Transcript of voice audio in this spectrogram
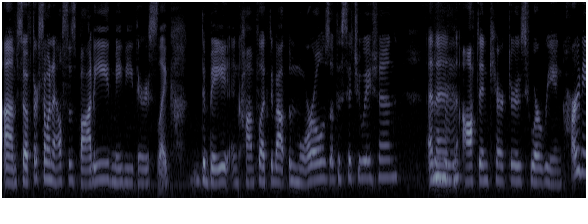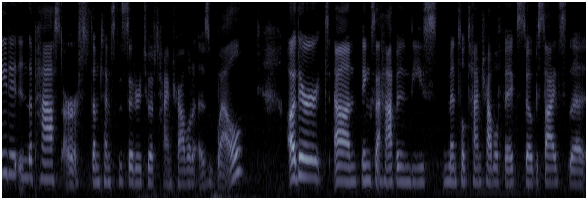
Um, so if they're someone else's body, maybe there's like debate and conflict about the morals of the situation. And then often characters who are reincarnated in the past are sometimes considered to have time traveled as well. Other um, things that happen in these mental time travel fics, so besides the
